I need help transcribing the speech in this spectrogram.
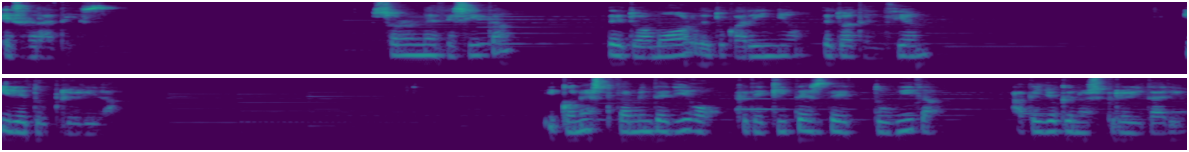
es gratis. Solo necesita de tu amor, de tu cariño, de tu atención y de tu prioridad. Y con esto también te digo que te quites de tu vida aquello que no es prioritario.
